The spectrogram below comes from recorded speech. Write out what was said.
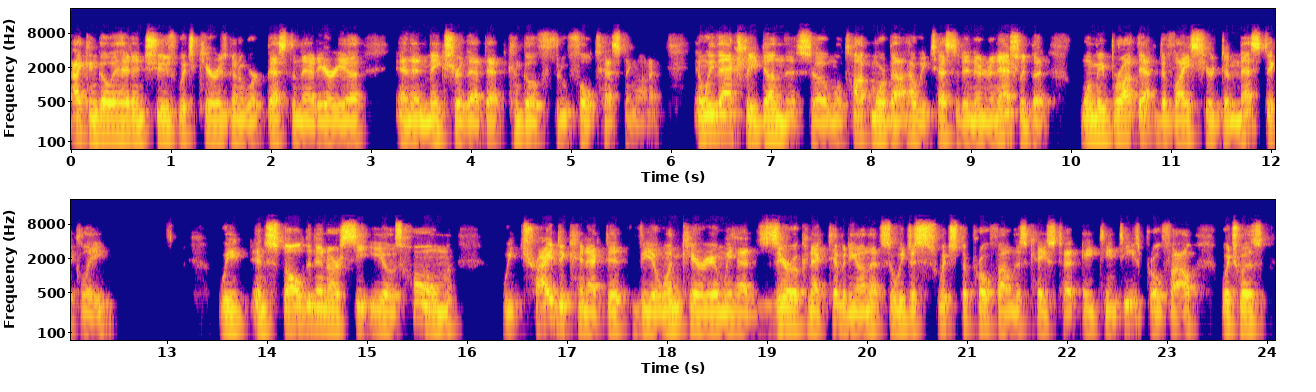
I can go ahead and choose which carrier is going to work best in that area and then make sure that that can go through full testing on it. And we've actually done this. So we'll talk more about how we tested it internationally. But when we brought that device here domestically, we installed it in our CEO's home we tried to connect it via one carrier and we had zero connectivity on that. So we just switched the profile in this case to AT&T's profile which was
